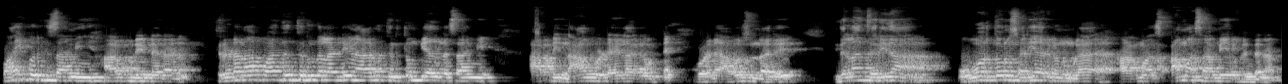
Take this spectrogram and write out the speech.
வாய்ப்பு இருக்கு சாமி அப்படின்ட்டேன் நான். திருடனா பார்த்து திருந்தலாட்டி யாரும் திருத்த முடியாதுல்ல சாமி அப்படி நான் ஒரு டைலாக விட்டேன். உடனே அவர் சொன்னாரு இதெல்லாம் சரிதான். ஒவ்வொருத்தரும் சரியா இருக்கணும்ல. ஆமா ஆமா சாமி அப்படின்ட்டேன் நான்.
